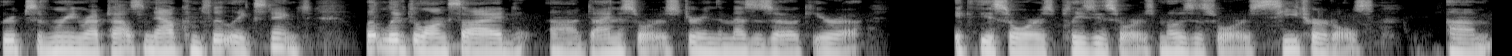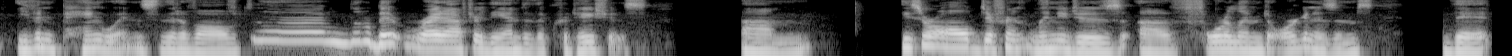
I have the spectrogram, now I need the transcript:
groups of marine reptiles now completely extinct, but lived alongside uh, dinosaurs during the Mesozoic era ichthyosaurs, plesiosaurs, mosasaurs, sea turtles, um, even penguins that evolved uh, a little bit right after the end of the Cretaceous. Um, these are all different lineages of four limbed organisms that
